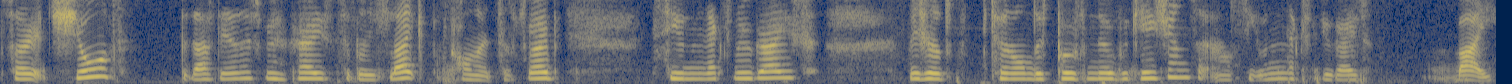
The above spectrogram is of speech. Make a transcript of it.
Sorry it's short, but that's the end of this video guys. So please like, comment, subscribe. See you in the next video guys. Make sure to turn on those post notifications and I'll see you in the next video guys. Bye.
